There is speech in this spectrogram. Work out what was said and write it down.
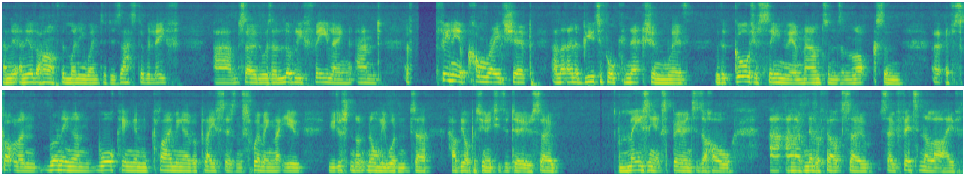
and the, and the other half of the money went to disaster relief. Um, so there was a lovely feeling and a feeling of comradeship and, and a beautiful connection with with the gorgeous scenery and mountains and lochs and of Scotland, running and walking and climbing over places and swimming that you you just normally wouldn't uh, have the opportunity to do. So amazing experience as a whole, uh, and I've never felt so so fit and alive.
